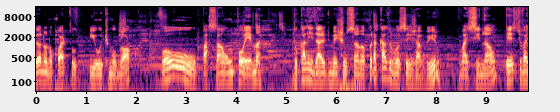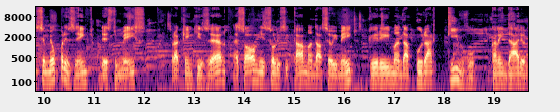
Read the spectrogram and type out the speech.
Chegando no quarto e último bloco, vou passar um poema do calendário de Meixo Sama. Por acaso vocês já viram? Mas se não, este vai ser meu presente deste mês. Para quem quiser, é só me solicitar, mandar seu e-mail, querer mandar por arquivo o calendário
